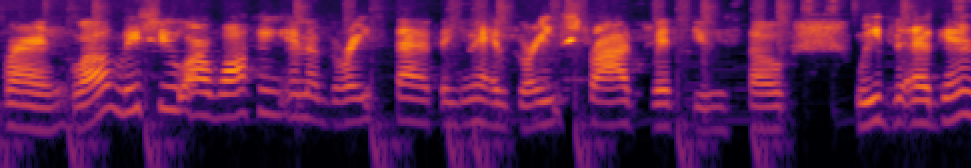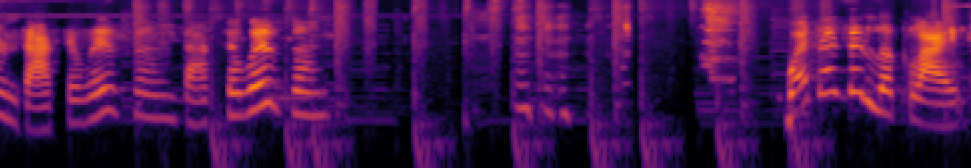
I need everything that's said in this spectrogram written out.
right. Well, at least you are walking in a great step and you have great strides with you. So, we again, Dr. Wisdom, Dr. Wisdom. what does it look like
